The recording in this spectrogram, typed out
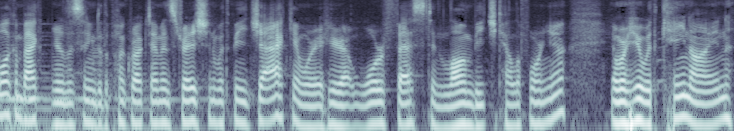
Welcome back. You're listening to the punk rock demonstration with me, Jack, and we're here at Warfest in Long Beach, California. And we're here with K9,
